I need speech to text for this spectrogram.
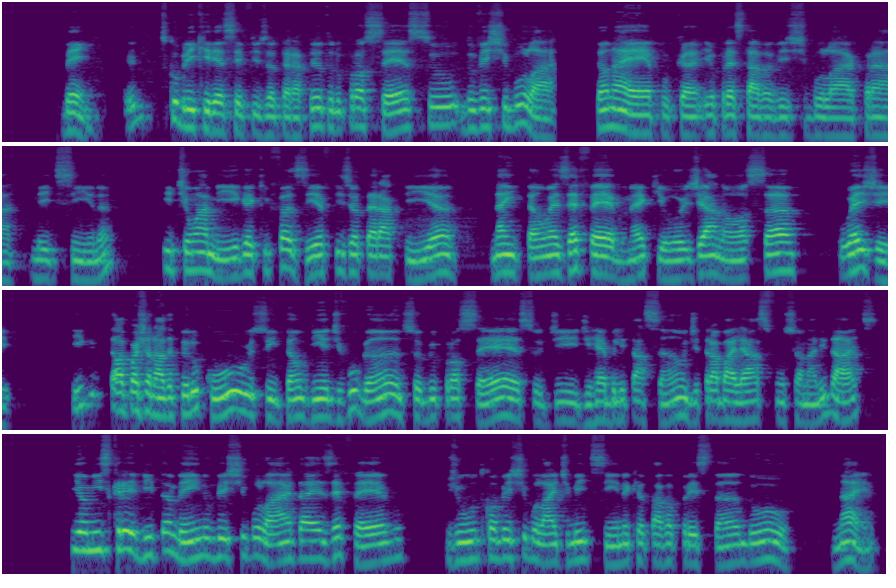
Bem, eu descobri que queria ser fisioterapeuta no processo do vestibular. Então, na época, eu prestava vestibular para medicina e tinha uma amiga que fazia fisioterapia na então Ezefego, né, que hoje é a nossa UEG. E estava apaixonada pelo curso, então vinha divulgando sobre o processo de, de reabilitação, de trabalhar as funcionalidades. E eu me inscrevi também no vestibular da Ezefego, junto com o vestibular de medicina que eu estava prestando na época.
